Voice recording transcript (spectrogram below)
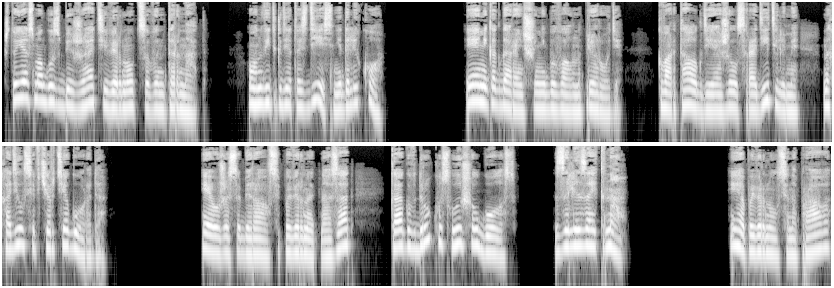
что я смогу сбежать и вернуться в интернат. Он ведь где-то здесь, недалеко. Я никогда раньше не бывал на природе. Квартал, где я жил с родителями, находился в черте города. Я уже собирался повернуть назад, как вдруг услышал голос «Залезай к нам». Я повернулся направо,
